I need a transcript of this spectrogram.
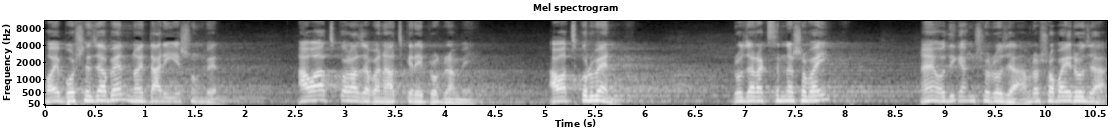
হয় বসে যাবেন, নয় দাঁড়িয়ে শুনবেন। আওয়াজ করা যাবে না আজকের এই প্রোগ্রামে। আওয়াজ করবেন? রোজা রাখছেন না সবাই? হ্যাঁ অধিকাংশ রোজা, আমরা সবাই রোজা।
